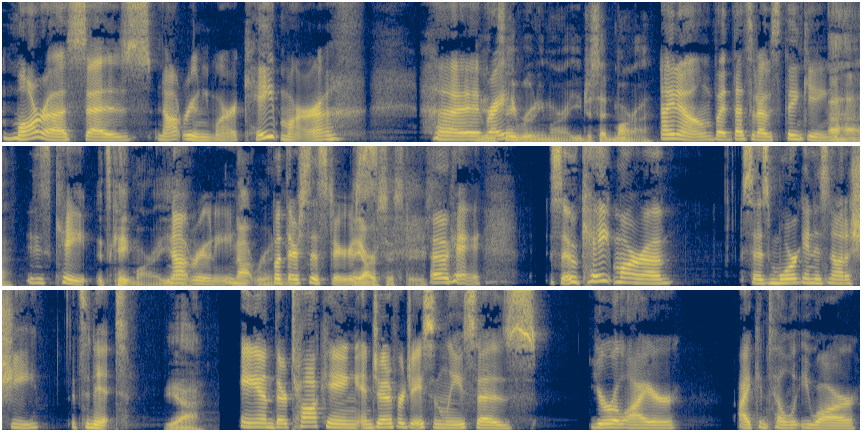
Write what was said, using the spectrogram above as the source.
Mara says, not Rooney Mara, Kate Mara. Uh, You didn't right? say Rooney Mara. You just said Mara. I know, but that's what I was thinking. Uh huh. It is Kate, It's Kate Mara. Yeah. not Rooney. Not Rooney. But they're sisters. They are sisters. Okay. So Kate Mara says Morgan is not a she, it's an it. Yeah. And they're talking, and Jennifer Jason Leigh says, You're a liar. I can tell what you are.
